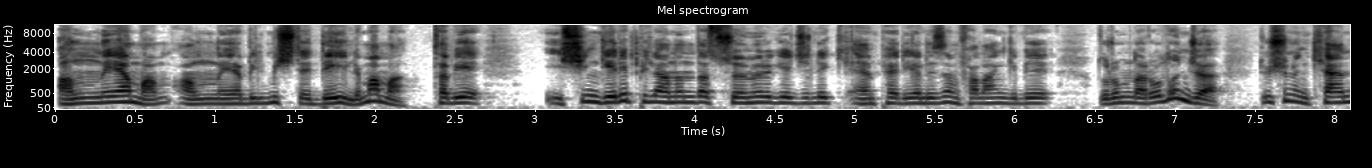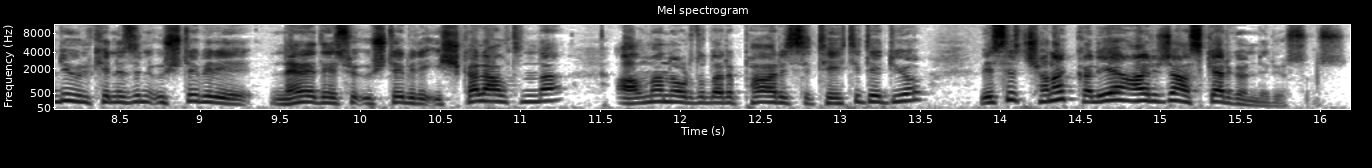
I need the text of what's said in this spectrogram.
anlayamam, anlayabilmiş de değilim ama tabii işin geri planında sömürgecilik, emperyalizm falan gibi durumlar olunca düşünün kendi ülkenizin üçte biri, neredeyse üçte biri işgal altında. Alman orduları Paris'i tehdit ediyor ve siz Çanakkale'ye ayrıca asker gönderiyorsunuz.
